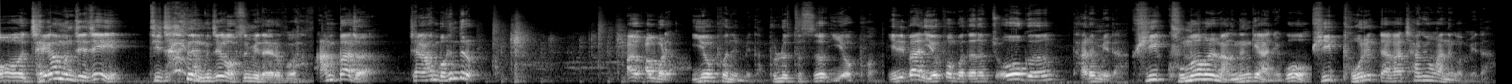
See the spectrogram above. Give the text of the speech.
어, 제가 문제지 디자인은 문제가 없습니다, 여러분. 안 빠져요. 제가 한번 흔들어. 아, 아 머리야. 이어폰입니다. 블루투스 이어폰. 일반 이어폰보다는 조금 다릅니다. 귀 구멍을 막는 게 아니고 귀 볼에다가 착용하는 겁니다.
